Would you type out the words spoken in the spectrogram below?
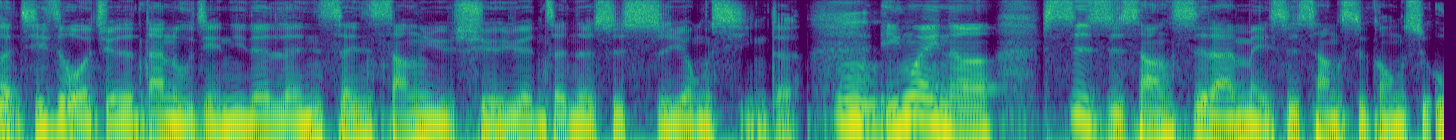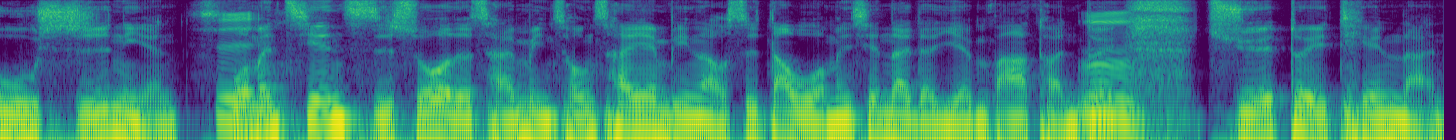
呃，其实我觉得丹如姐，你的人生商业学院真的是实用型的。嗯，因为呢，事实上，自然美是上市公司五十年，我们坚持所有的产品，从蔡艳萍老师到我们现在的研发团队，绝对天然。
